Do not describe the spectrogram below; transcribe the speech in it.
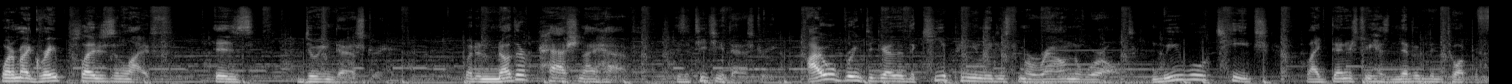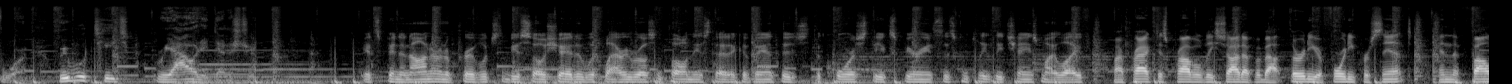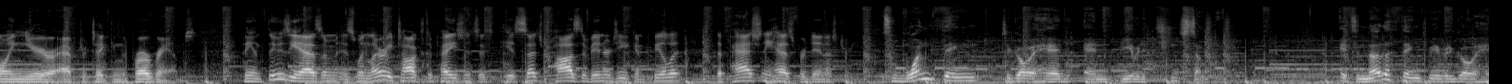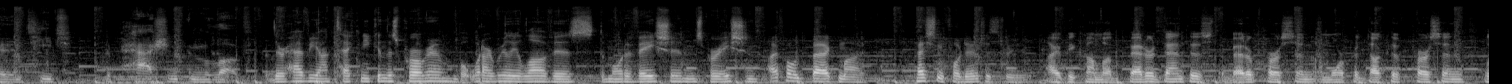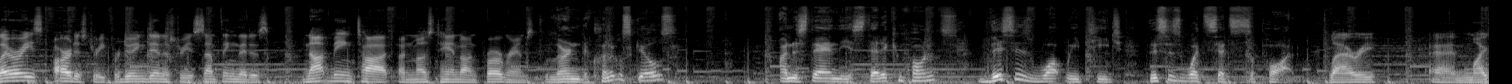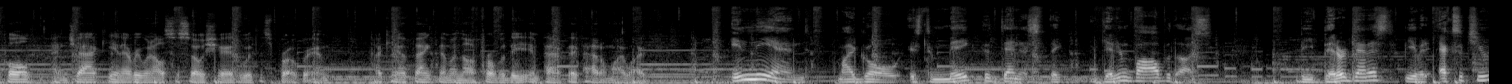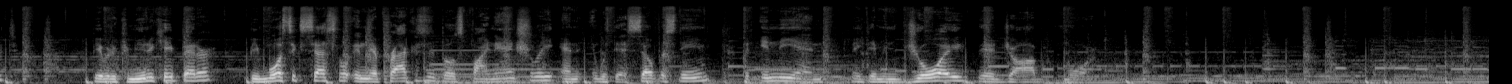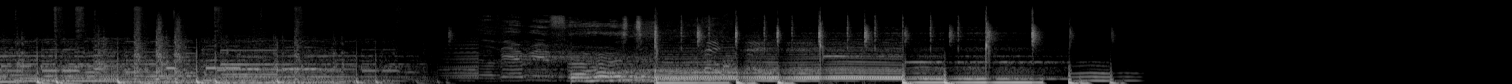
One of my great pleasures in life is doing dentistry. But another passion I have is the teaching of dentistry. I will bring together the key opinion leaders from around the world. We will teach like dentistry has never been taught before. We will teach reality dentistry. It's been an honor and a privilege to be associated with Larry Rosenthal and the Aesthetic Advantage. The course, the experience has completely changed my life. My practice probably shot up about 30 or 40 percent in the following year after taking the programs. The enthusiasm is when Larry talks to patients, it's such positive energy, you can feel it, the passion he has for dentistry. It's one thing to go ahead and be able to teach something. It's another thing to be able to go ahead and teach the passion and the love. They're heavy on technique in this program, but what I really love is the motivation, inspiration. I found back my passion for dentistry. I've become a better dentist, a better person, a more productive person. Larry's artistry for doing dentistry is something that is not being taught on most hand-on programs. Learn the clinical skills, understand the aesthetic components. This is what we teach. This is what sets us apart. Larry and Michael and Jackie and everyone else associated with this program. I can't thank them enough for the impact they've had on my life. In the end, my goal is to make the dentists that get involved with us be better dentists, be able to execute, be able to communicate better, be more successful in their practices, both financially and with their self-esteem, but in the end, make them enjoy their job more. first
